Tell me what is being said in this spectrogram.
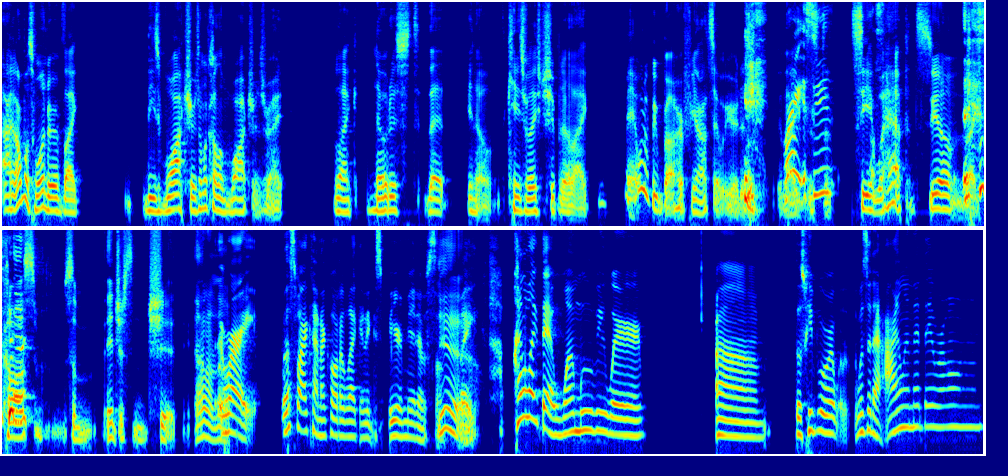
I almost wonder if, like, these watchers, I'm going to call them watchers, right? Like, noticed that, you know, Kenny's relationship, and they're like, man, what if we brought her fiance over here to, like, Right, see? to see what happens? You know, like, cause some, some interesting shit. I don't know. Right. That's why I kind of called it like an experiment of something. Yeah. Like kind of like that one movie where um those people were was it an island that they were on?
